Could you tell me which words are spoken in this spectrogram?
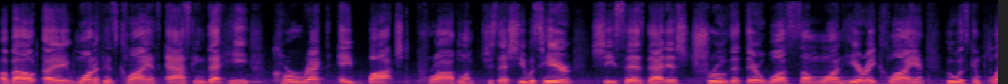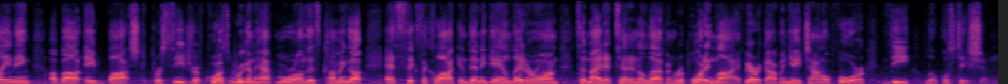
about a, one of his clients asking that he correct correct a botched problem. She says she was here. She says that is true, that there was someone here, a client, who was complaining about a botched procedure. Of course, we're going to have more on this coming up at 6 o'clock and then again later on tonight at 10 and 11. Reporting live, Erik Avanier, Channel 4, the local station.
